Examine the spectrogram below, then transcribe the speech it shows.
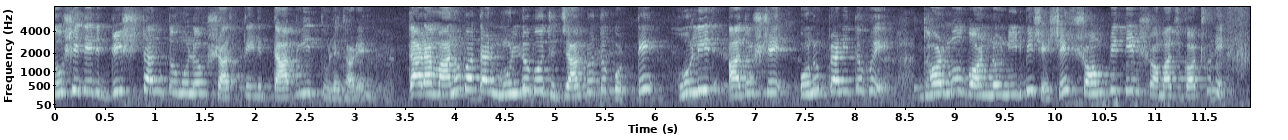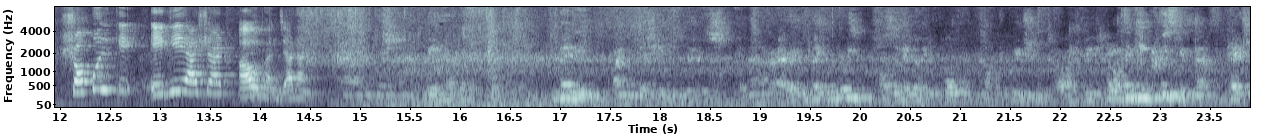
দোষীদের দৃষ্টান্তমূলক শাস্তির দাবি তুলে ধরেন। তারা মানবতার মূল্যবোধ জাগ্রত করতে হোলির আদর্শে অনুপ্রাণিত হয়ে ধর্ম বর্ণ নির্বিশেষে সম্প্রীতির সমাজ গঠনে সকলকে এগিয়ে আসার আহ্বান জানান many Bangladeshi Hindus in our area who make a really positive and important contribution to our community, but I think increasingly that's the case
